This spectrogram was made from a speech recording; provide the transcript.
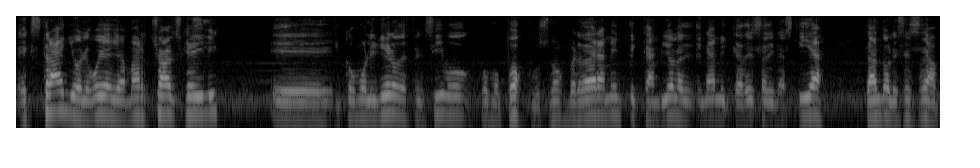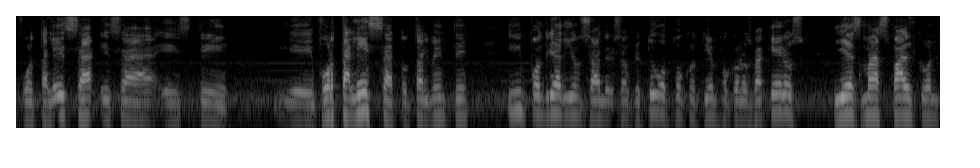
extraño, le voy a llamar Charles Haley, como liniero defensivo como pocos, ¿no? Verdaderamente cambió la dinámica de esa dinastía dándoles esa fortaleza, esa este, eh, fortaleza totalmente. Y pondría a Dion Sanders, aunque tuvo poco tiempo con los vaqueros y es más Falcon,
